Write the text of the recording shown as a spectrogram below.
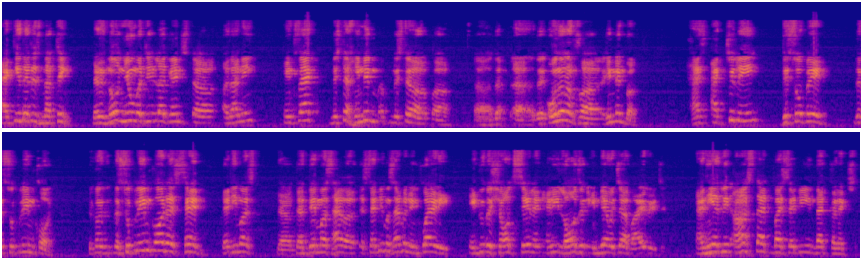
Actually, there is nothing. There is no new material against uh, Adani. In fact, Mr. Hinden, Mr. Uh, uh, the, uh, the, owner of uh, Hindenburg has actually disobeyed the Supreme Court because the Supreme Court has said that he must uh, that they must have a said he must have an inquiry into the short sale and any laws in India which are violated. And he has been asked that by SEBI in that connection.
